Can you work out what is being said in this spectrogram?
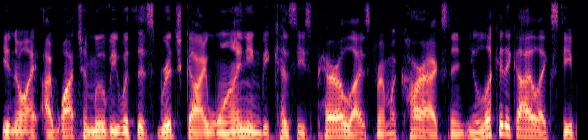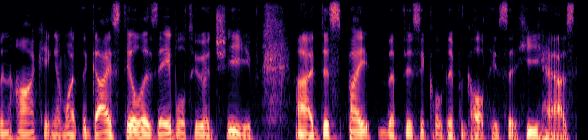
you know, I, I watch a movie with this rich guy whining because he's paralyzed from a car accident. You look at a guy like Stephen Hawking and what the guy still is able to achieve uh, despite the physical difficulties that he has.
